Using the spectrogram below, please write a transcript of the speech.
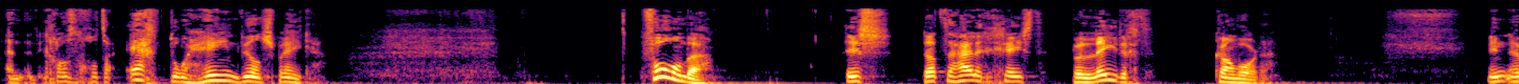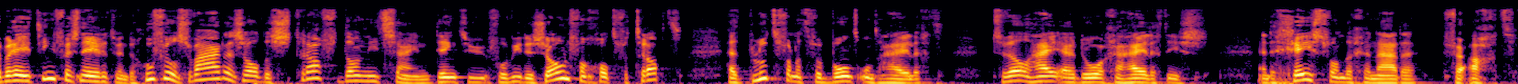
en ik geloof dat God er echt doorheen wil spreken. Volgende is dat de Heilige Geest beledigd kan worden. In Hebreeën 10, vers 29. Hoeveel zwaarder zal de straf dan niet zijn, denkt u, voor wie de Zoon van God vertrapt, het bloed van het verbond ontheiligt, terwijl hij erdoor geheiligd is en de geest van de genade veracht?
